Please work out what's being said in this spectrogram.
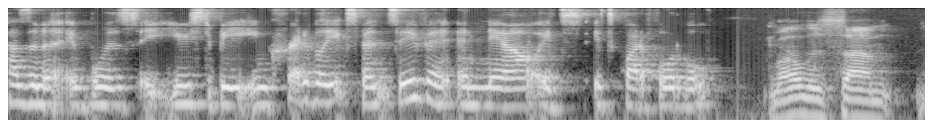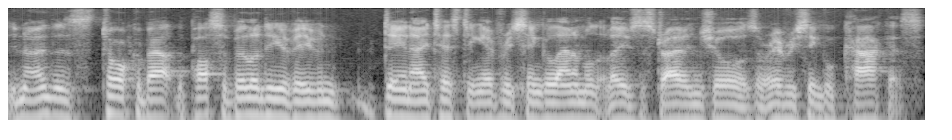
hasn't it? It was it used to be incredibly expensive, and, and now it's it's quite affordable. Well, there's um, you know there's talk about the possibility of even DNA testing every single animal that leaves Australian shores or every single carcass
